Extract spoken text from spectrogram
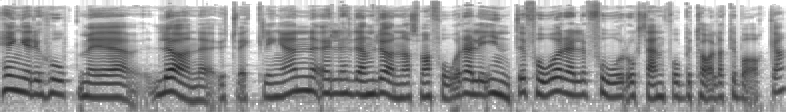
hänger ihop med löneutvecklingen eller de lönerna som man får eller inte får eller får och sen får betala tillbaka.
